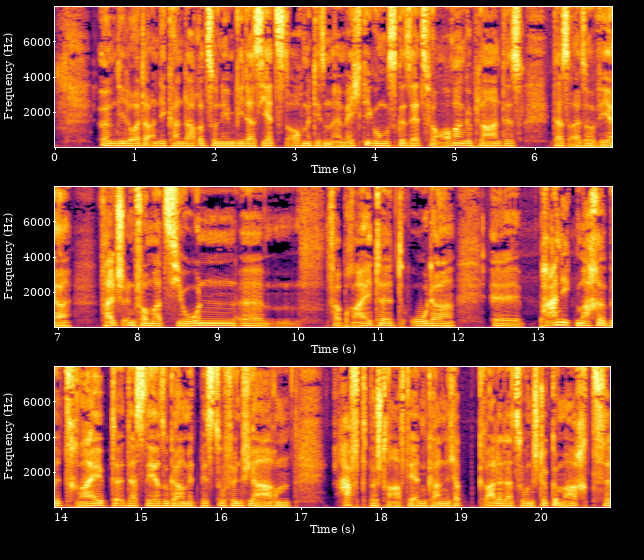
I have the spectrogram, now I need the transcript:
ähm, die Leute an die Kandare zu nehmen, wie das jetzt auch mit diesem Ermächtigungsgesetz für Orban geplant ist, dass also wer Falschinformationen äh, verbreitet oder äh, Panikmache betreibt, dass der sogar mit bis zu fünf Jahren Haft bestraft werden kann. Ich habe gerade dazu ein Stück gemacht.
